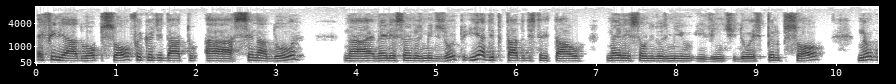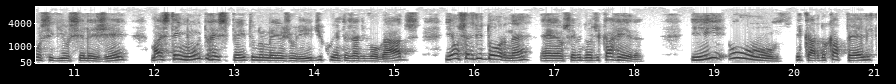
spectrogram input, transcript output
é filiado ao PSOL, foi candidato a senador na, na eleição de 2018 e a deputado distrital na eleição de 2022 pelo PSOL, não conseguiu se eleger, mas tem muito respeito no meio jurídico entre os advogados e é um servidor, né? É um servidor de carreira. E o Ricardo Capelli, que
